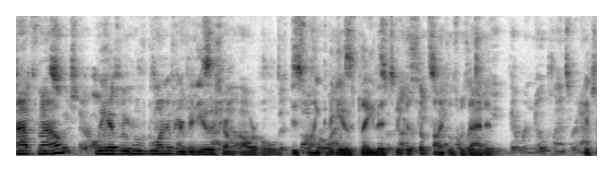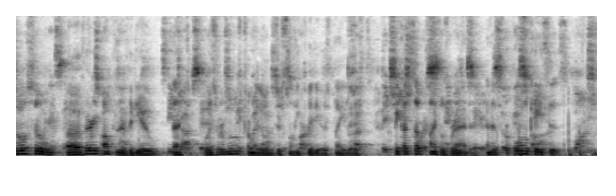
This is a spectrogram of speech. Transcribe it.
App now, we have removed one of your videos from our old disliked videos playlist because subtitles was added. It's also a very popular video that was removed from the old disliked videos playlist because subtitles were added, and it's for all cases.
